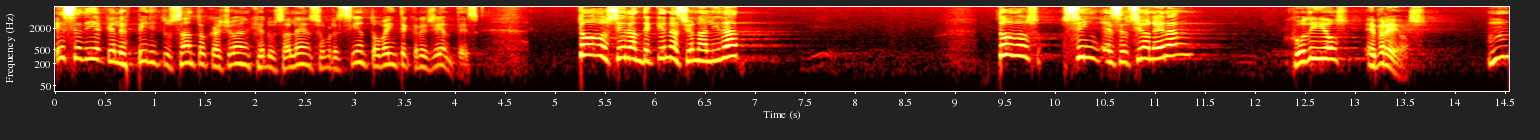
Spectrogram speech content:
ese día que el Espíritu Santo cayó en Jerusalén sobre 120 creyentes, ¿todos eran de qué nacionalidad? Todos, sin excepción, eran judíos hebreos. ¿Mm?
